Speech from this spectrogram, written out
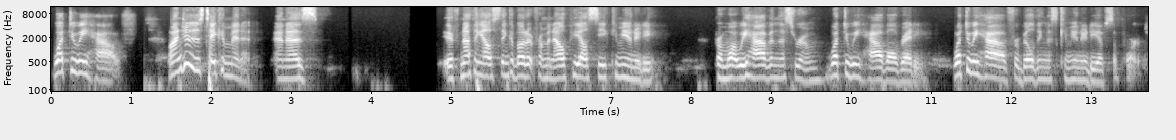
what do we have? Why don't you just take a minute and as if nothing else, think about it from an LPLC community, from what we have in this room. What do we have already? What do we have for building this community of support?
